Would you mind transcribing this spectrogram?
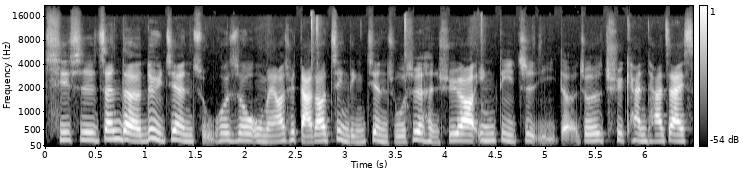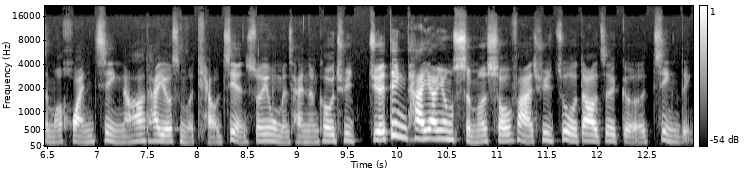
其实真的绿建筑，或者说我们要去达到近邻建筑，是很需要因地制宜的，就是去看它在什么环境，然后它有什么条件，所以我们才能够去决定它要用什么手法去做到这个近邻。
